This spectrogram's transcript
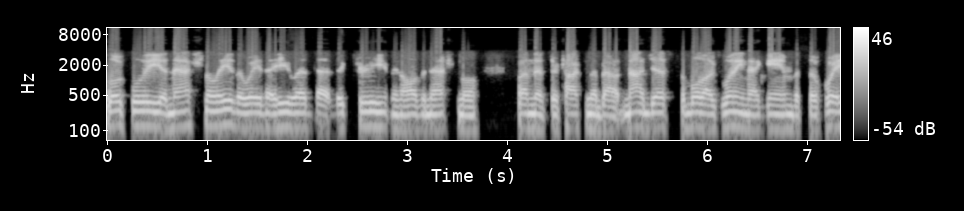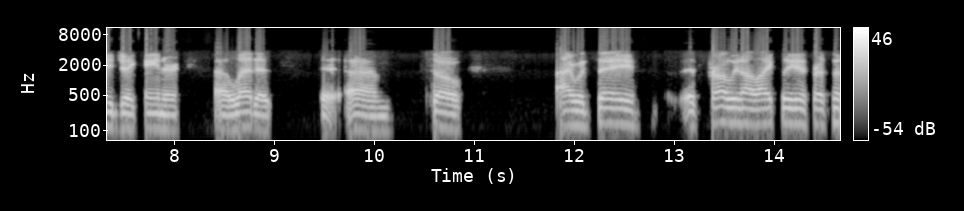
locally and nationally. The way that he led that victory, I mean, all the national pundits are talking about not just the Bulldogs winning that game, but the way Jake Haener uh, led it um, so I would say it's probably not likely if Fresno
